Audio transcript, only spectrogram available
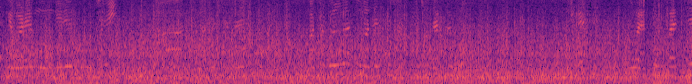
একেবারে মন্দিরে পৌঁছেই আহ, তোমাদের সাথে কথা বলব আর তোমাদেরকে সব কিছু দেখাবো ঠিক আছে তো এখন বাজছে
